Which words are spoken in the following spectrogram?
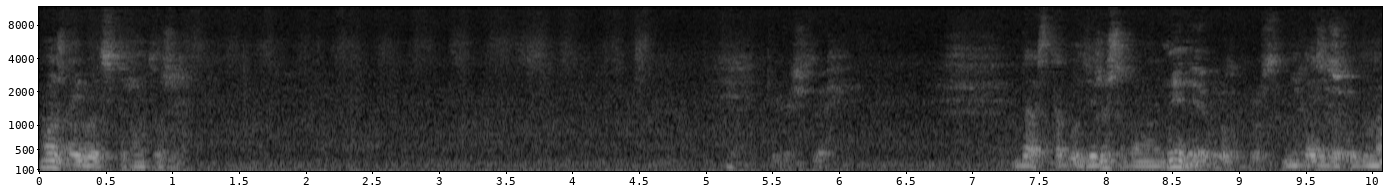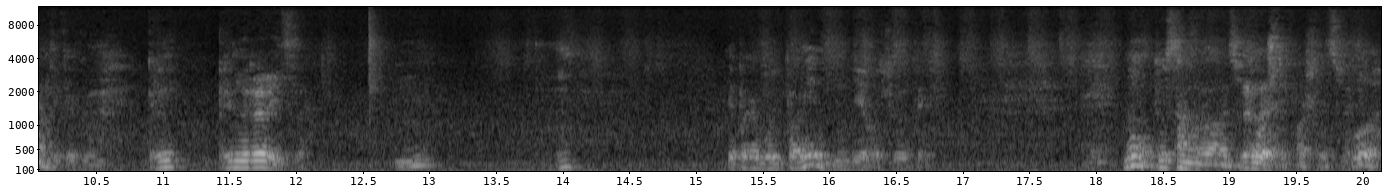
Можно и в эту сторону тоже. Да, стопу держи, чтобы она Не, не, просто. Не это как бы при- приноровиться. Мгм. Я пока буду помедленнее делать вот это. Ну, тут самое главное тепло, Давай. чтобы пошло тепло.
